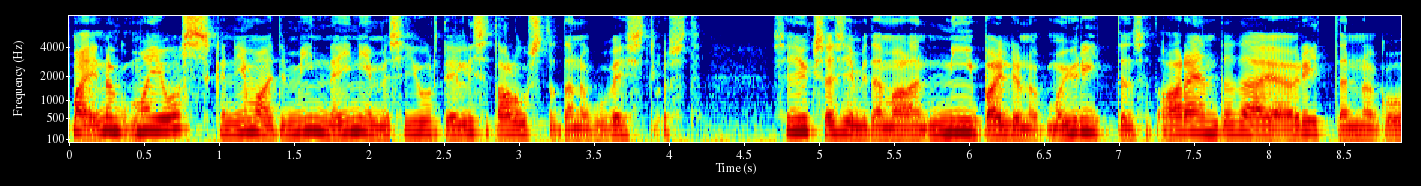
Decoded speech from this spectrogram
ma ei, nagu, ma ei oska niimoodi minna inimese juurde ja lihtsalt alustada nagu vestlust. see on üks asi, mida ma olen nii palju nagu, ma üritan seda arendada ja üritan nagu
